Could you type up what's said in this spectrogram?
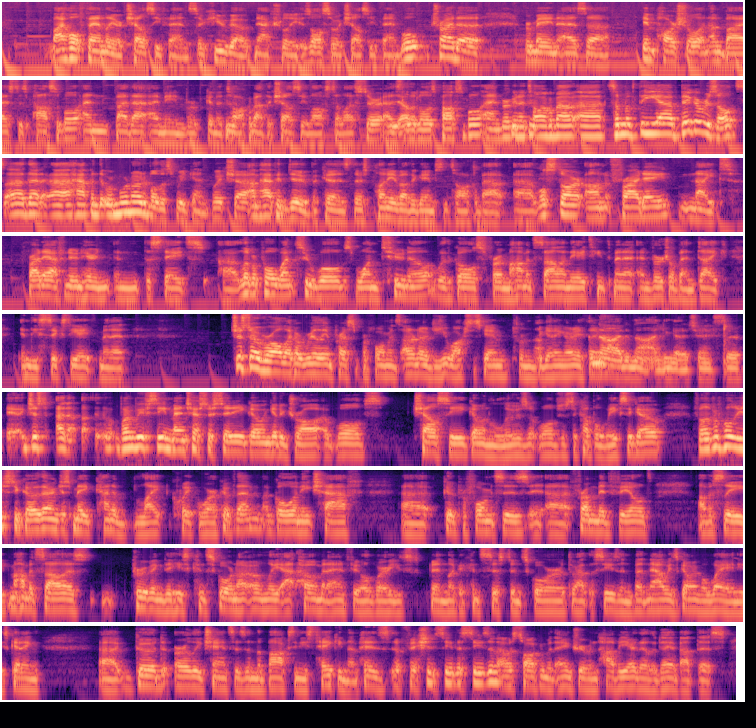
my whole family are Chelsea fans. So Hugo, naturally, is also a Chelsea fan. We'll try to remain as uh, impartial and unbiased as possible. And by that, I mean we're going to talk about the Chelsea loss to Leicester as Yep. little as possible. And we're going to talk about uh, some of the uh, bigger results uh, that uh, happened that were more notable this weekend, which uh, I'm happy to do because there's plenty of other games to talk about. Uh, we'll start on Friday night. Friday afternoon here in, in the States, uh, Liverpool went to Wolves, won 2 0 with goals from Mohamed Salah in the 18th minute and Virgil van Dijk in the 68th minute. Just overall, like a really impressive performance. I don't know, did you watch this game from the beginning or anything? No, I did not. I didn't get a chance to. It just uh, when we've seen Manchester City go and get a draw at Wolves, Chelsea go and lose at Wolves just a couple weeks ago. For Liverpool, used to go there and just make kind of light, quick work of them. A goal in each half, uh, good performances uh, from midfield. Obviously, Mohamed Salah is proving that he can score not only at home at Anfield, where he's been like a consistent scorer throughout the season, but now he's going away and he's getting uh, good early chances in the box and he's taking them. His efficiency this season, I was talking with Andrew and Javier the other day about this,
